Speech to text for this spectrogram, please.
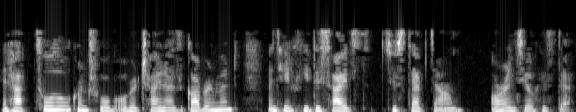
and have total control over China's government until he decides to step down, or until his death.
